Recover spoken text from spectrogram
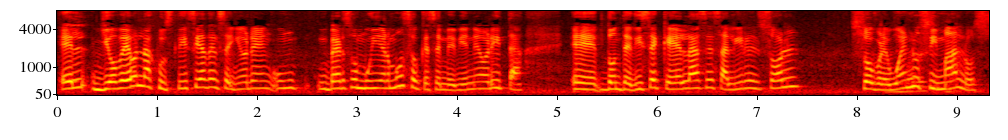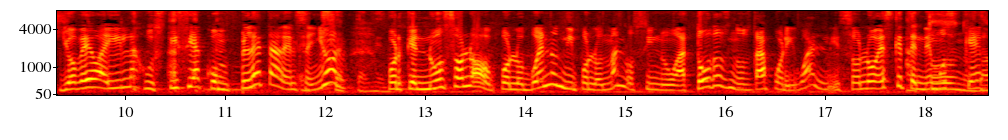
Él, yo veo la justicia del Señor en un verso muy hermoso que se me viene ahorita, eh, donde dice que Él hace salir el sol sobre buenos y malos. Yo veo ahí la justicia completa del Señor, porque no solo por los buenos ni por los malos, sino a todos nos da por igual y solo es que tenemos que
